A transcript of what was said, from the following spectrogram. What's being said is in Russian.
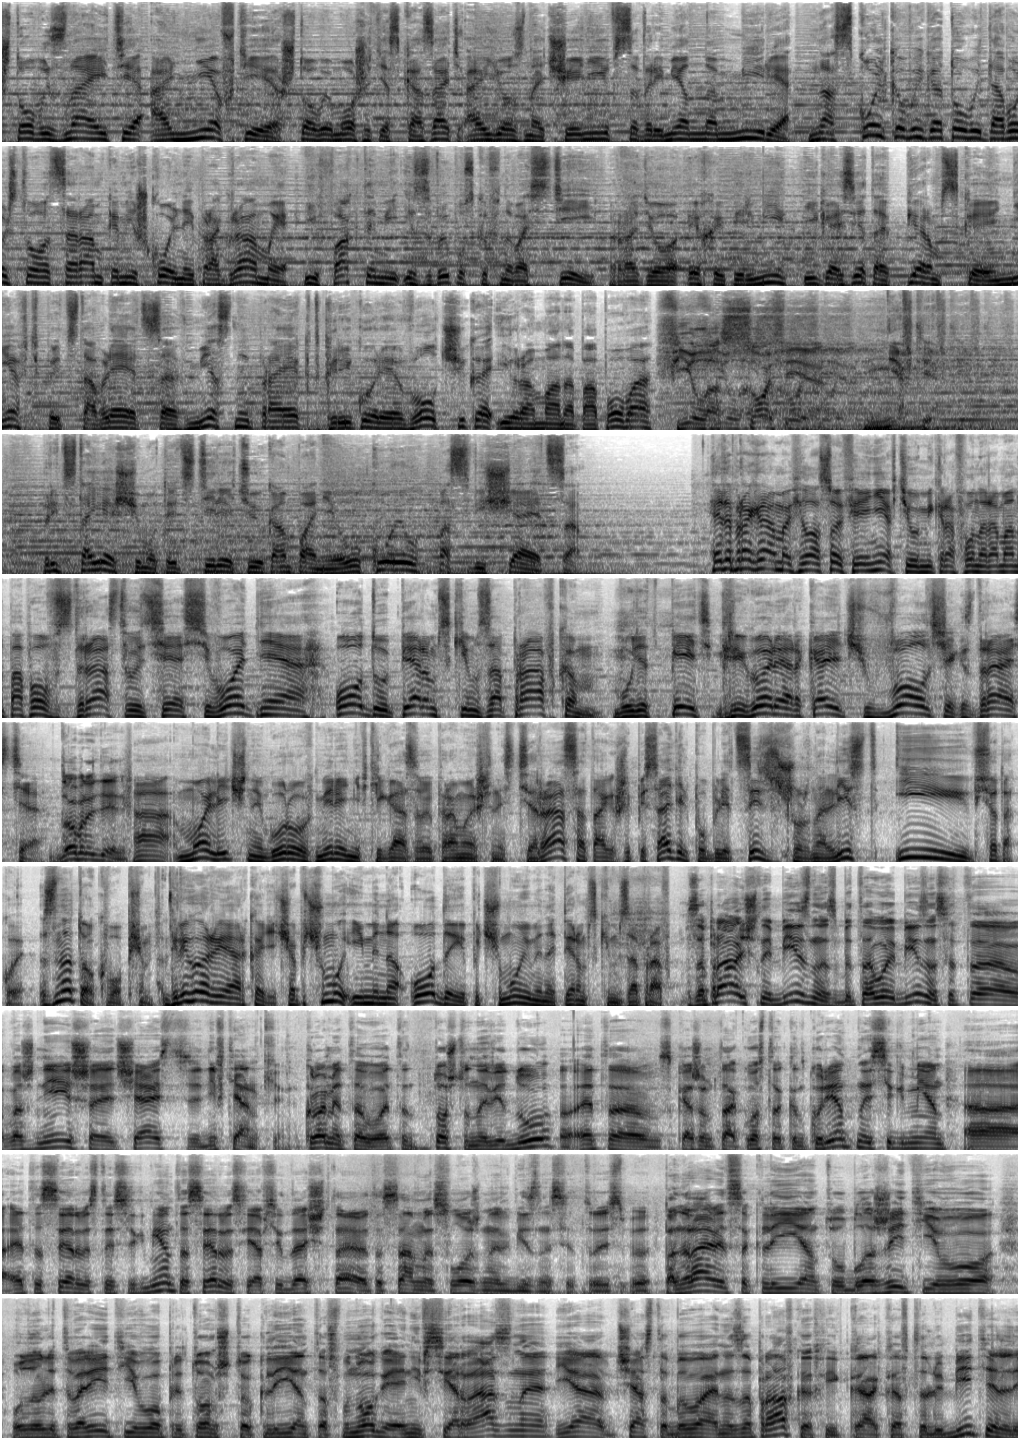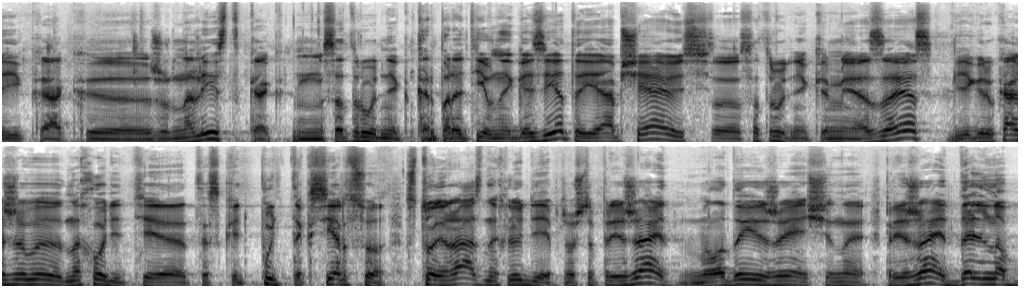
Что вы знаете о нефти? Что вы можете сказать о ее значении в современном мире? Насколько вы готовы довольствоваться рамками школьной программы и фактами из выпусков новостей? Радио «Эхо Перми» и газета «Пермская нефть» представляет совместный проект Григория Волчика и Романа Попова «Философия нефти». Предстоящему 30-летию компании «Лукойл» посвящается – это программа «Философия нефти». У микрофона Роман Попов. Здравствуйте. Сегодня оду пермским заправкам будет петь Григорий Аркадьевич Волчек. Здрасте. Добрый день. А мой личный гуру в мире нефтегазовой промышленности. Раз, а также писатель, публицист, журналист и все такое. Знаток, в общем. Григорий Аркадьевич, а почему именно ода и почему именно пермским заправкам? Заправочный бизнес, бытовой бизнес – это важнейшая часть нефтянки. Кроме того, это то, что на виду, это скажем так, остроконкурентный сегмент, а это сервисный сегмент, а сервис, я всегда считаю, это самое сложное в бизнесе. То есть э, понравится клиенту, ублажить его, удовлетворить его, при том, что клиентов много, и они все разные. Я часто бываю на заправках и как автолюбитель, и как э, журналист, как сотрудник корпоративной газеты. Я общаюсь с сотрудниками АЗС. Я говорю, как же вы находите, так сказать, путь-то к сердцу столь разных людей? Потому что приезжают молодые женщины, приезжают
